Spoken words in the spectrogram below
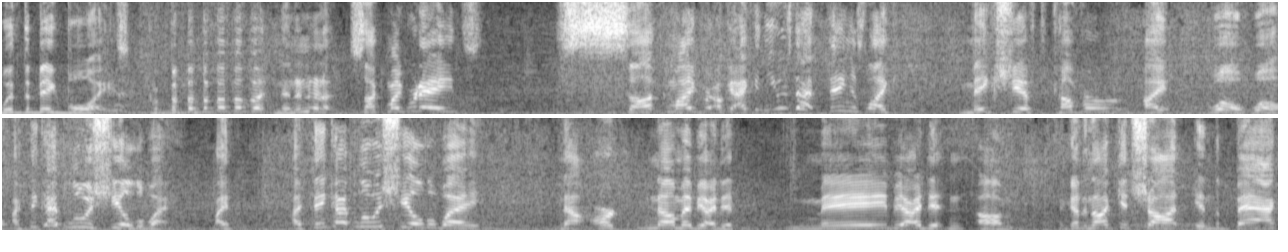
with the big boys. No, no, no, no. Suck my grenades. Suck my. Gr- okay, I can use that thing as like makeshift cover. I. Whoa, whoa. I think I blew his shield away. I. I think I blew his shield away. Now, or no, maybe I didn't. Maybe I didn't. Um, I gotta not get shot in the back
